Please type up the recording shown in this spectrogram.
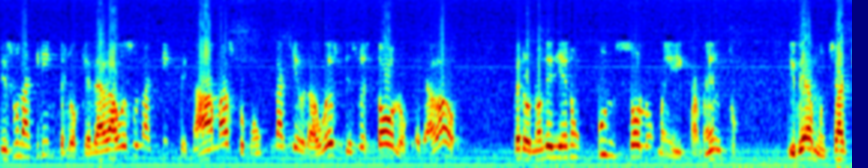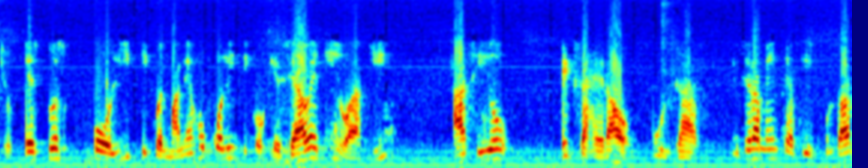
es una gripe, lo que le ha dado es una gripe, nada más como una quiebra hueso, y eso es todo lo que le ha dado. Pero no le dieron un solo medicamento. Y vea muchachos, esto es político, el manejo político que se ha venido aquí ha sido exagerado, vulgar, sinceramente así, vulgar,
